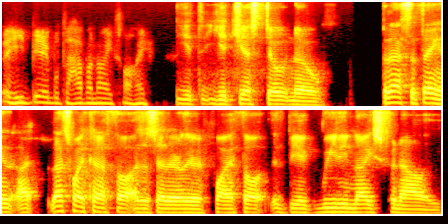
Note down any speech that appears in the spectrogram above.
that he'd be able to have a nice life? You you just don't know. But that's the thing. I, that's why I kind of thought, as I said earlier, why I thought it'd be a really nice finale,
